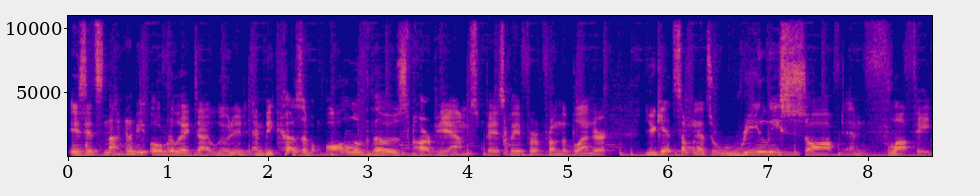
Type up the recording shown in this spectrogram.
is it's not going to be overly diluted and because of all of those RPMs basically for, from the blender you get something that's really soft and fluffy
